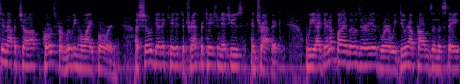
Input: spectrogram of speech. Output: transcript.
Tim Apachaw, host for Moving Hawaii Forward, a show dedicated to transportation issues and traffic. We identify those areas where we do have problems in the state,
